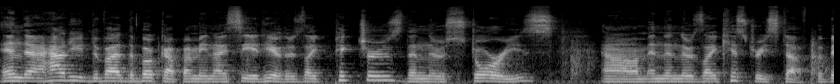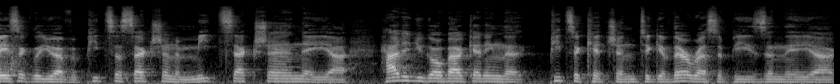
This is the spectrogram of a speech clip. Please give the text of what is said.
And uh, how do you divide the book up? I mean, I see it here. There's like pictures, then there's stories, um, and then there's like history stuff. But basically, you have a pizza section, a meat section. A uh, how did you go about getting the pizza kitchen to give their recipes and the uh,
